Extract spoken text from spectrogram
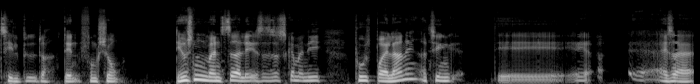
tilbyde dig den funktion. Det er jo sådan, man sidder og læser, så skal man lige puste brillerne ikke? og tænke, øh, altså,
